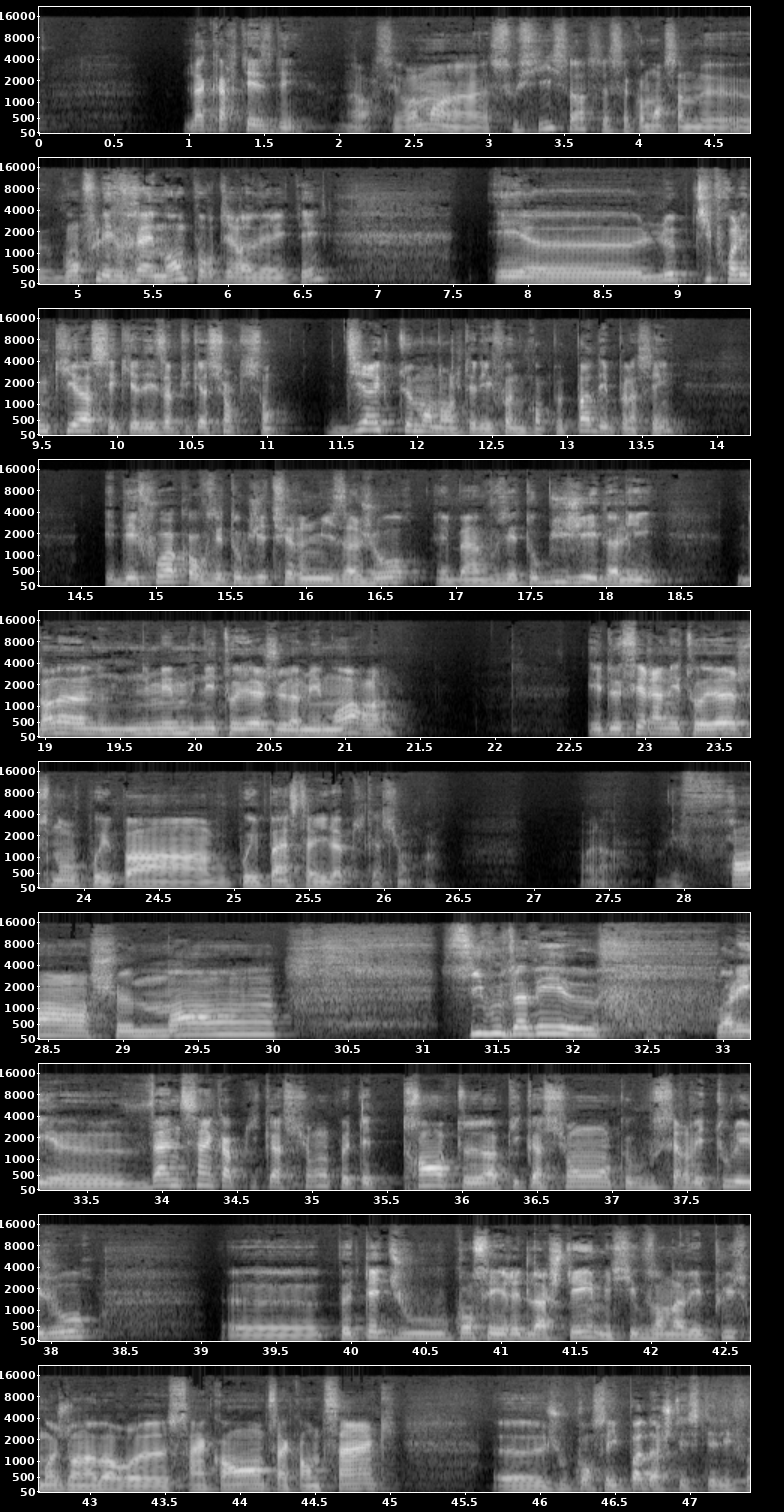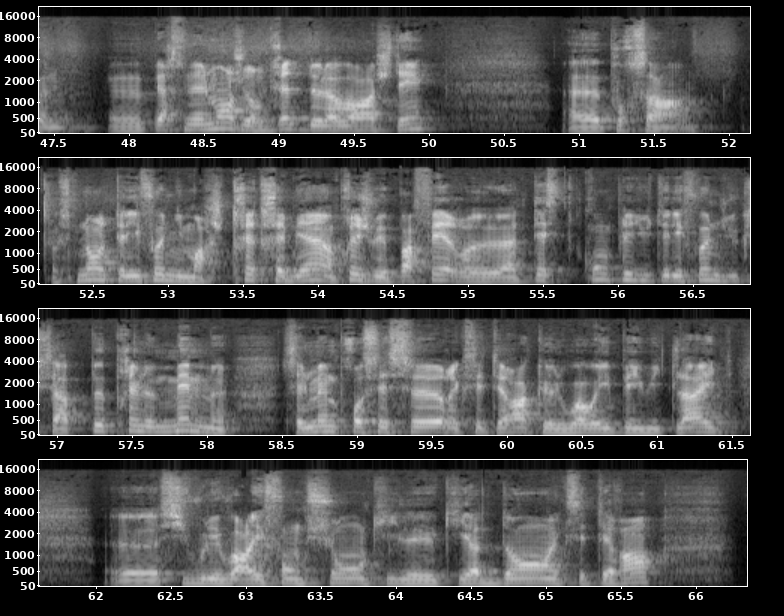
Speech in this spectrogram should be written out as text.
la carte SD. Alors c'est vraiment un souci ça, ça, ça commence à me gonfler vraiment pour dire la vérité. Et euh, le petit problème qu'il y a, c'est qu'il y a des applications qui sont directement dans le téléphone qu'on peut pas déplacer. Et des fois, quand vous êtes obligé de faire une mise à jour, eh ben, vous êtes obligé d'aller dans le nettoyage de la mémoire, là, et de faire un nettoyage, sinon vous pouvez pas, vous pouvez pas installer l'application, Voilà. Et franchement, si vous avez, euh, allez, 25 euh, applications, peut-être 30 applications que vous servez tous les jours, euh, peut-être je vous conseillerais de l'acheter, mais si vous en avez plus, moi je dois en avoir 50, euh, 55. Euh, je vous conseille pas d'acheter ce téléphone. Euh, personnellement, je regrette de l'avoir acheté pour ça. Hein. Sinon, le téléphone il marche très très bien. Après, je vais pas faire un test complet du téléphone vu que c'est à peu près le même, c'est le même processeur, etc. que le Huawei P8 Lite. si vous voulez voir les fonctions qu'il y a dedans, etc.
